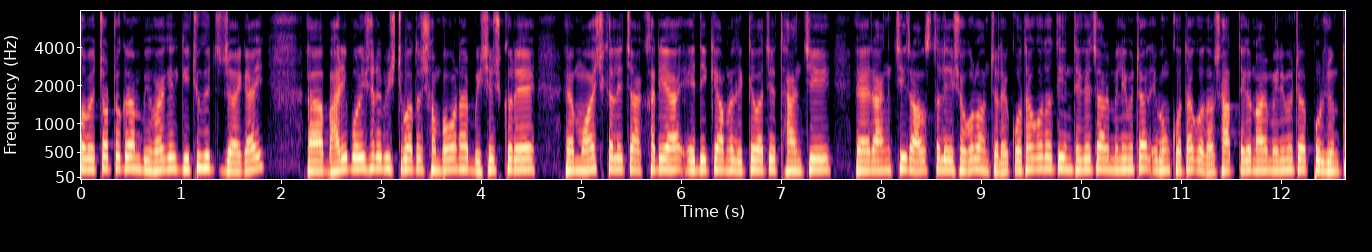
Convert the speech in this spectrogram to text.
তবে চট্টগ্রাম বিভাগের কিছু কিছু জায়গায় ভারী পরিসরে বৃষ্টিপাতের সম্ভাবনা, বিশেষ করে মহেশখালী চাখারিয়া এদিকে আমরা দেখতে পাচ্ছি থানচি রাংচি রাজস্থলী এই সকল অঞ্চলে কোথাও কোথাও তিন থেকে চার মিলিমিটার এবং কোথাও কোথাও সাত থেকে নয় মিলিমিটার পর্যন্ত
